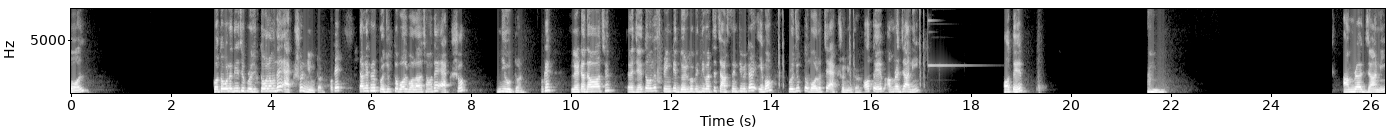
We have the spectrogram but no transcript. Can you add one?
বল। কত বলে দিয়েছে প্রযুক্ত বল আমাদের? একশো নিউটন ওকে তাহলে এখানে প্রযুক্ত বল বলা আছে আমাদের একশো নিউটন ওকে এটা দেওয়া আছে। তাহলে যেহেতু আমাদের স্প্রিংটির দৈর্ঘ্য বৃদ্ধি পাচ্ছে চার সেন্টিমিটার এবং প্রযুক্ত বল হচ্ছে একশো নিউটন, অতএব আমরা জানি, অতএব আমরা জানি,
